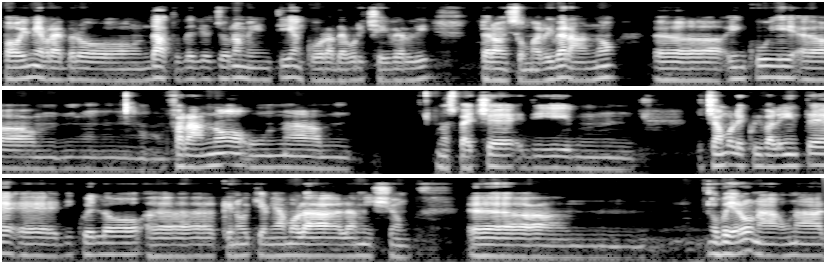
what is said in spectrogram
poi mi avrebbero dato degli aggiornamenti ancora devo riceverli però insomma arriveranno uh, in cui uh, faranno un, um, una specie di mh, diciamo l'equivalente eh, di quello eh, che noi chiamiamo la, la mission. Eh, ovvero una, una,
